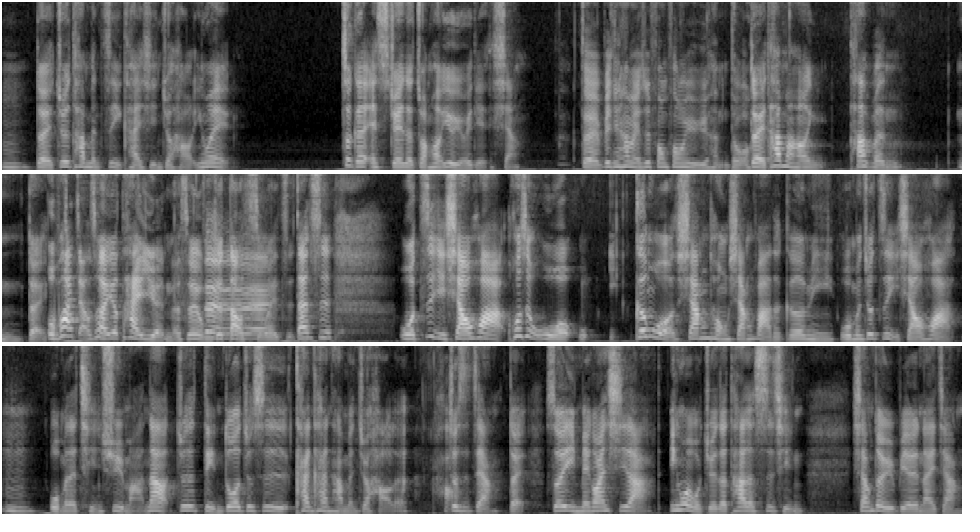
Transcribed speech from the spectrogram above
嗯，对，就是他们自己开心就好，因为这跟 SJ 的状况又有一点像。对，毕竟他们也是风风雨雨很多。对他们好像他们嗯，对，我怕讲出来又太远了，所以我们就到此为止。但是。我自己消化，或是我，我跟我相同想法的歌迷，我们就自己消化，嗯，我们的情绪嘛，那就是顶多就是看看他们就好了，好就是这样，对，所以没关系啦，因为我觉得他的事情相对于别人来讲，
